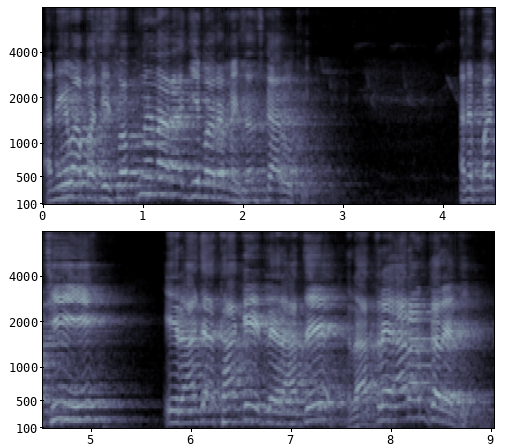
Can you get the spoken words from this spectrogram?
અને એવા પછી સ્વપ્નના રાજ્યમાં રમે સંસ્કારોથી. અને પછી એ રાજા થાકે એટલે રાતે રાત્રે આરામ કરે છે.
